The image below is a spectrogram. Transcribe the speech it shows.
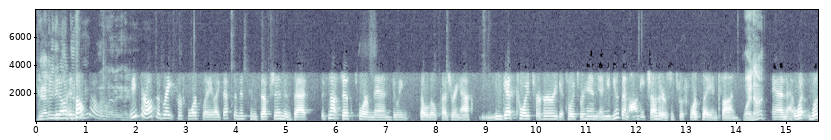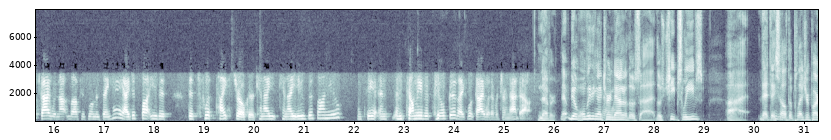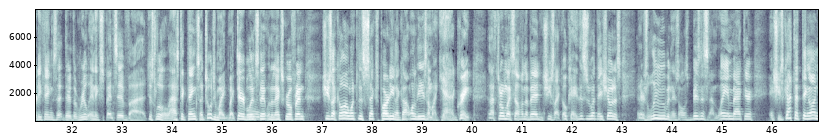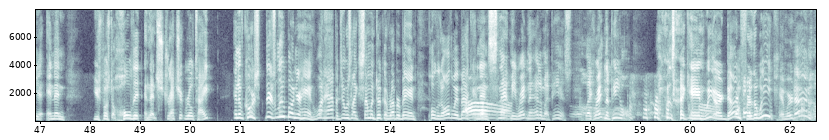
you have anything You know, like it's this, Ryan? also these are also great for foreplay. Like that's the misconception is that it's not just for men doing solo pleasuring acts. You get toys for her, you get toys for him, and you use them on each other just for foreplay and fun. Why not? And what what guy would not love his woman saying, "Hey, I just bought you this this flip tight stroker. Can I can I use this on you?" And see and, and tell me if it feels good. Like what guy would ever turn that down? Never. Never. The only thing I turn down are those uh, those cheap sleeves uh, that they sell at the pleasure party things. That they're the real inexpensive, uh, just little elastic things. I told you my, my terrible incident with an ex girlfriend. She's like, "Oh, I went to this sex party and I got one of these." And I'm like, "Yeah, great." And I throw myself on the bed and she's like, "Okay, this is what they showed us." And there's lube and there's all this business and I'm laying back there and she's got that thing on you and then you're supposed to hold it and then stretch it real tight. And of course, there's lube on your hand. What happens? It was like someone took a rubber band, pulled it all the way back, and then snapped me right in the head of my penis, like right in the pee hole. I was like, and we are done for the week, and we're done.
